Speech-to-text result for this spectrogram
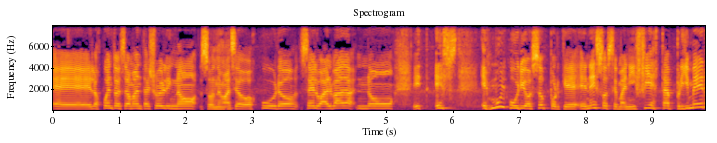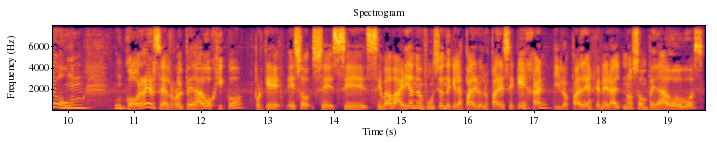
Eh, los cuentos de Samantha Schweblin no son demasiado oscuros. Selva Albada no. Es, es muy curioso porque en eso se manifiesta primero un un correrse del rol pedagógico, porque eso se, se, se, va variando en función de que las padres, los padres se quejan, y los padres en general no son pedagogos,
